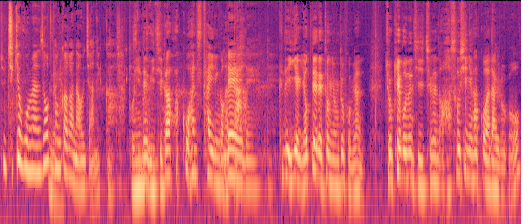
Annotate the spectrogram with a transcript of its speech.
좀 지켜보면서 네. 평가가 나오지 않을까. 자, 본인의 의지가 확고한 스타일인 것 네, 같다. 네, 네. 근데 이게 역대 대통령도 보면 좋게 보는 지지층은 아, 소신이 확고하다 그러고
